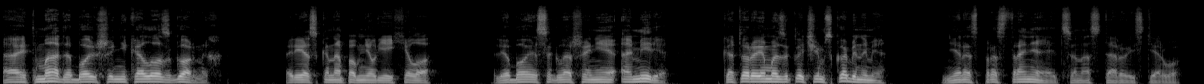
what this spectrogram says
Айтмада больше не колосс горных, резко напомнил ей Хило. Любое соглашение о мире, которое мы заключим с Кобинами, не распространяется на старую стерву.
